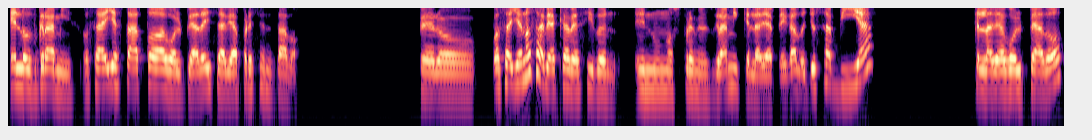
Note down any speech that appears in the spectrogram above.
en los Grammys. O sea, ella estaba toda golpeada y se había presentado. Pero, o sea, yo no sabía que había sido en, unos premios Grammy que le había pegado. Yo sabía que la había golpeado,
